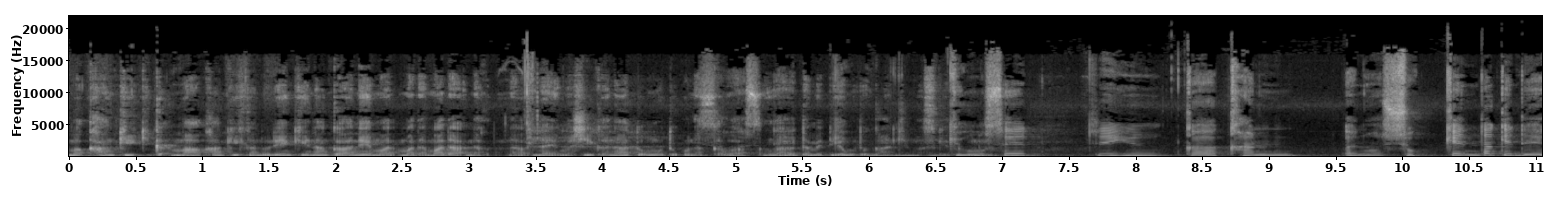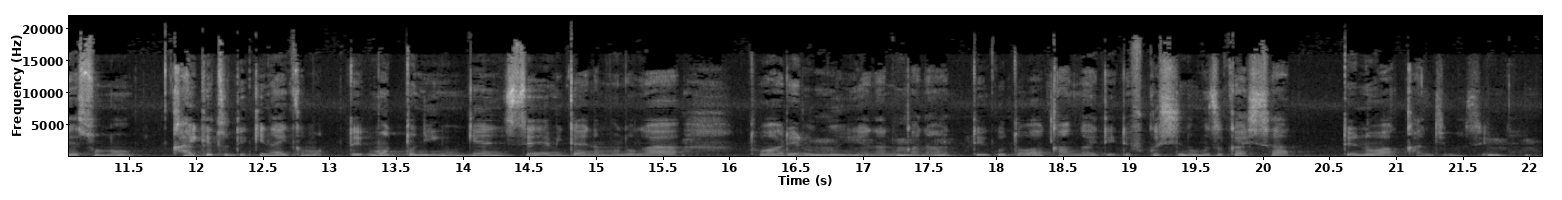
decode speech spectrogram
まあ関係機関、まあ関係機関の連携なんかはね、ままだまだなな悩ましいかなと思うところなんかは、ね、改めて読むと感じますけど。行政っていうか、かん、あの、職権だけでその解決できないかもって、もっと人間性みたいなものが問われる分野なのかなっていうことは考えていて、福祉の難しさっっていうのは感じますよね。うん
